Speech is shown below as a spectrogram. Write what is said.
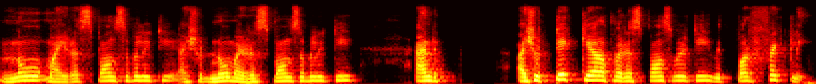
know my responsibility. I should know my responsibility. And I should take care of my responsibility with perfectly,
